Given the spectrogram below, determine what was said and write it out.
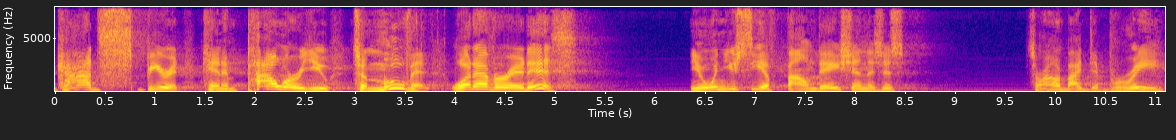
God's Spirit can empower you to move it, whatever it is. You know, when you see a foundation that's just surrounded by debris,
